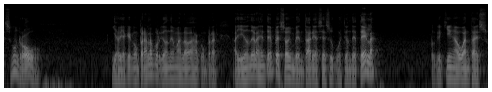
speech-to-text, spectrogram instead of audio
es un robo. Y había que comprarla porque ¿dónde más la vas a comprar? Allí es donde la gente empezó a inventar y hacer su cuestión de tela. Porque ¿quién aguanta eso?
